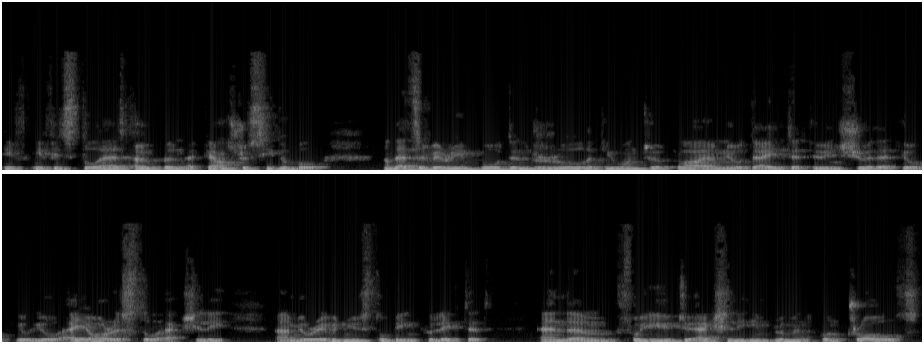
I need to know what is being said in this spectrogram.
if, if it still has open accounts receivable. Now that's a very important rule that you want to apply on your data to ensure that your your, your AR is still actually um, your revenue is still being collected, and um, for you to actually implement controls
